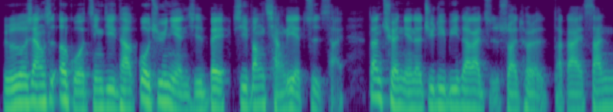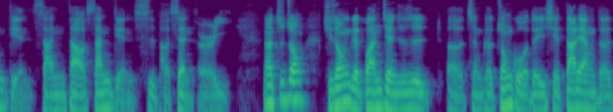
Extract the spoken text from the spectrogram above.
比如说像是俄国经济，它过去一年其实被西方强烈制裁，但全年的 GDP 大概只衰退了大概三点三到三点四 percent 而已。那之中，其中一个关键就是，呃，整个中国的一些大量的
